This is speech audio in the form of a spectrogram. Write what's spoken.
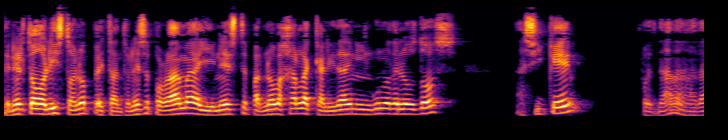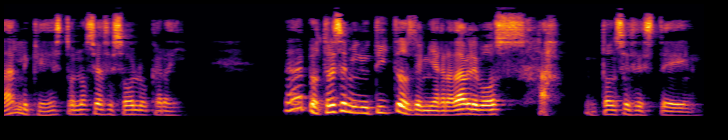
tener todo listo, ¿no? Tanto en ese programa y en este, para no bajar la calidad de ninguno de los dos. Así que, pues nada, a darle que esto no se hace solo, caray. Ah, pero 13 minutitos de mi agradable voz. entonces, este,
